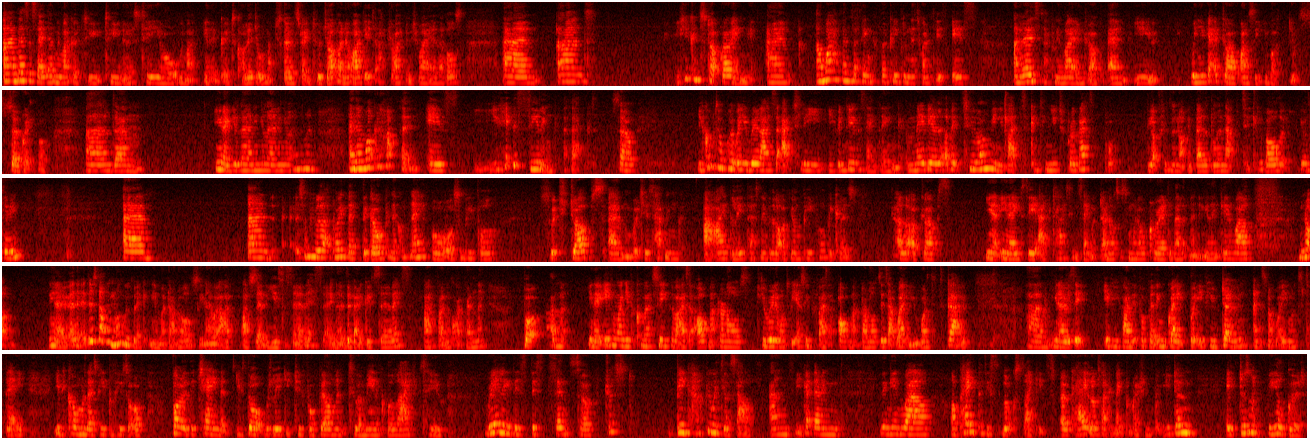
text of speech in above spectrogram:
and as I say, then we might go to, to university or we might, you know, go to college or we might just go straight into a job. I know I did after I finished my A-levels. Um, and you can stop growing. Um, and what happens, I think, for people in their 20s is, and I know this is happening in my own job, and um, you, when you get a job, honestly, you are, you're so grateful. And, um, you know, you're learning, you're learning, you're learning. And then what can happen is you hit this ceiling effect. So you come to a point where you realise that actually you've been doing the same thing maybe a little bit too long and you'd like to continue to progress the options are not available in that particular role that you're doing. Um, and some people at that point they, they go up in the company or some people switch jobs um, which is happening I, I believe personally with a lot of young people because a lot of jobs you know, you know, you see advertising say McDonald's or someone or career development and you're thinking, well, not, you know, and there's nothing wrong with working in McDonald's, you know, I've, I've certainly used the service, you know, it's a very good service, I find them quite friendly, but, um, you know, even when you become a supervisor of McDonald's, do you really want to be a supervisor of McDonald's? Is that where you wanted to go? Um, you know, is it, if you find it fulfilling, great, but if you don't, and it's not where you wanted to be, you become one of those people who sort of followed the chain that you thought would lead you to fulfillment, to a meaningful life, to really this, this sense of just being happy with yourself and you get there and thinking well on paper this looks like it's okay, it looks like a made progression but you don't, it doesn't feel good,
